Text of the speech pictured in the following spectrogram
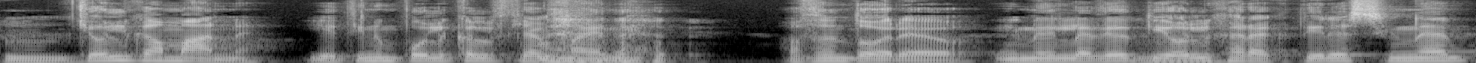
Μμ. Και όλοι γαμάνε, γιατί είναι πολύ καλοφτιαγμένοι. Αυτό είναι το ωραίο. Είναι δηλαδή ότι όλοι οι χαρακτήρες είναι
